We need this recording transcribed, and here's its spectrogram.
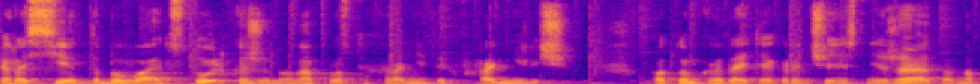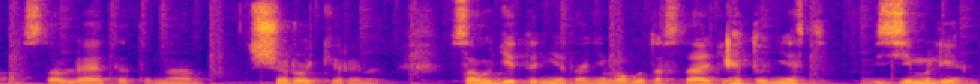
Россия добывает столько же, но она просто хранит их в хранилищах. Потом, когда эти ограничения снижают, она поставляет это на широкий рынок. Саудиты нет, они могут оставить эту нефть в земле.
